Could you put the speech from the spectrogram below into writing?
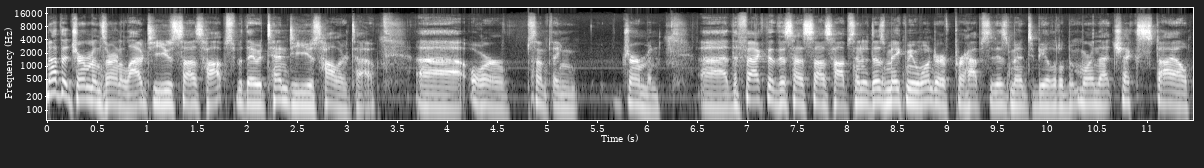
not that Germans aren't allowed to use Saaz hops, but they would tend to use Hallertau uh, or something German. Uh, the fact that this has Saaz hops in it does make me wonder if perhaps it is meant to be a little bit more in that Czech style,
